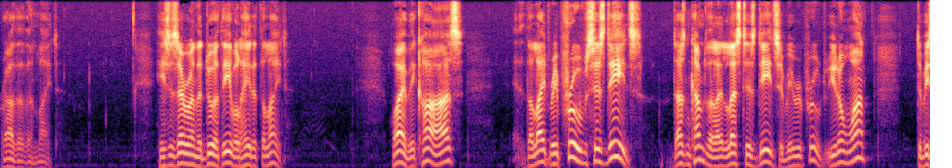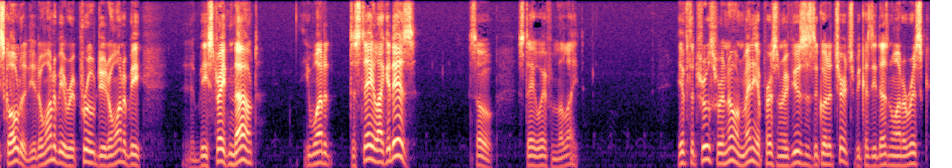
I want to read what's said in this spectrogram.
rather than light. He says, Everyone that doeth evil hateth the light. Why? Because the light reproves his deeds. Doesn't come to the light lest his deeds should be reproved. You don't want to be scolded. You don't want to be reproved. You don't want to be be straightened out. You want it to stay like it is. So stay away from the light. If the truth were known, many a person refuses to go to church because he doesn't want to risk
